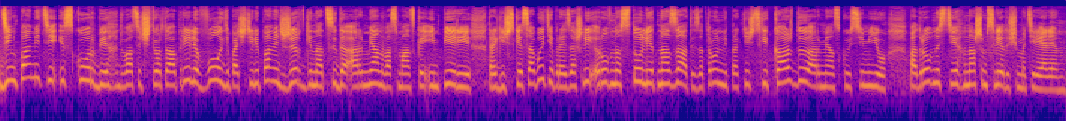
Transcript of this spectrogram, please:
День памяти и скорби. 24 апреля в Вологде почтили память жертв геноцида армян в Османской империи. Трагические события произошли ровно сто лет назад и затронули практически каждую армянскую семью. Подробности в нашем следующем материале.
